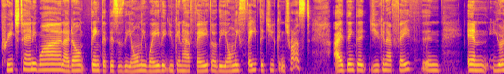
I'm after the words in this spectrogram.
preach to anyone. I don't think that this is the only way that you can have faith or the only faith that you can trust. I think that you can have faith in in your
